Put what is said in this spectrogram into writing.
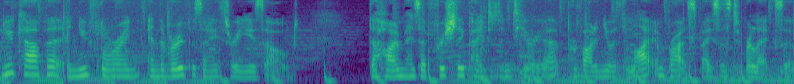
new carpet and new flooring, and the roof is only three years old. The home has a freshly painted interior, providing you with light and bright spaces to relax in.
